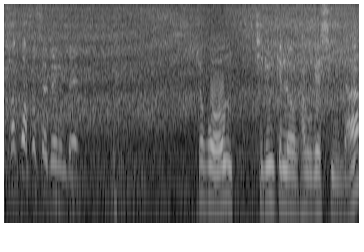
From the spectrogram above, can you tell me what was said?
갖고 왔었어야 되는데 조금 지름길로 가보겠습니다.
